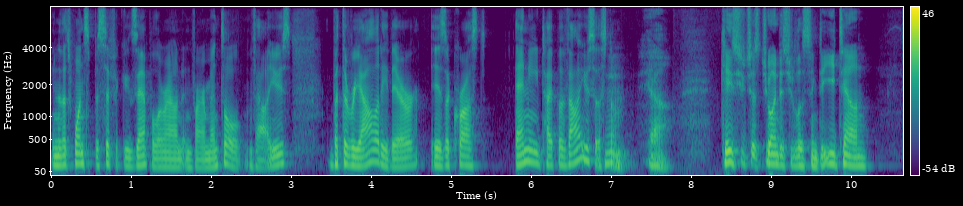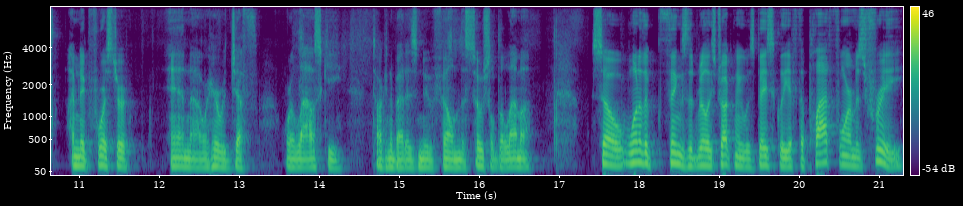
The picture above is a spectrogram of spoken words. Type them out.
you know, that's one specific example around environmental values. But the reality there is across any type of value system. Yeah. In case you just joined us, you're listening to E Town. I'm Nick Forster, and uh, we're here with Jeff Orlowski talking about his new film, The Social Dilemma. So one of the things that really struck me was basically if the platform is free,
